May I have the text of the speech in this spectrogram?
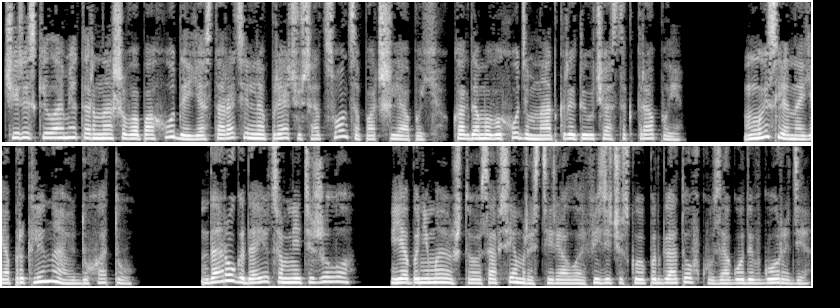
Через километр нашего похода я старательно прячусь от солнца под шляпой, когда мы выходим на открытый участок тропы. Мысленно я проклинаю духоту. Дорога дается мне тяжело, я понимаю, что совсем растеряла физическую подготовку за годы в городе.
